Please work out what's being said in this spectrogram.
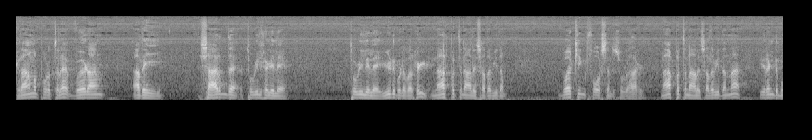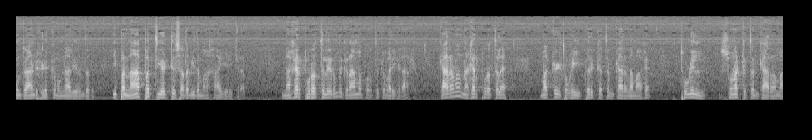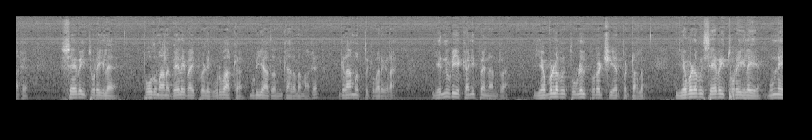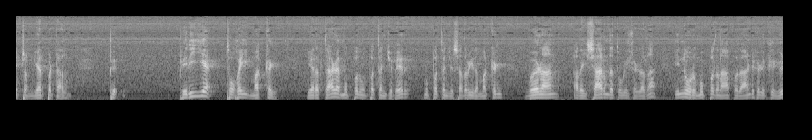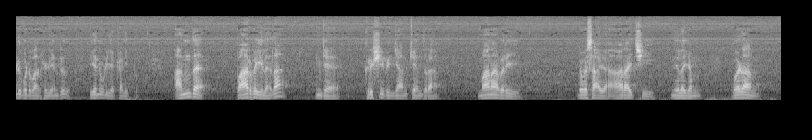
கிராமப்புறத்தில் வேளாண் அதை சார்ந்த தொழில்களில் தொழிலில் ஈடுபடுபவர்கள் நாற்பத்தி நாலு சதவீதம். ஒர்க்கிங் ஃபோர்ஸ் என்று சொல்கிறார்கள் நாற்பத்தி நாலு சதவீதம்னா இரண்டு மூன்று ஆண்டுகளுக்கு முன்னால் இருந்தது. இப்போ நாற்பத்தி எட்டு சதவீதமாக ஆகியிருக்கிறது. நகர்ப்புறத்திலிருந்து கிராமப்புறத்துக்கு வருகிறார்கள். காரணம் நகர்ப்புறத்தில் மக்கள் தொகை பெருக்கத்தின் காரணமாக தொழில் சுணக்கத்தின் காரணமாக சேவை துறையில் போதுமான வேலை வாய்ப்புகளை உருவாக்க முடியாததன் காரணமாக கிராமத்துக்கு வருகிறார். என்னுடைய கணிப்பு என்னென்றால் எவ்வளவு தொழில் புரட்சி ஏற்பட்டாலும் எவ்வளவு சேவை துறையிலேயே முன்னேற்றம் ஏற்பட்டாலும் பெ- பெரிய தொகை மக்கள் ஏறத்தாழ முப்பது முப்பத்தஞ்சு பேர் முப்பத்தஞ்சு சதவீத மக்கள் வேளாண் அதை சார்ந்த தொழில்களில் தான் இன்னொரு முப்பது நாற்பது ஆண்டுகளுக்கு ஈடுபடுவார்கள் என்றது என்னுடைய கணிப்பு. அந்த பார்வையில் தான் இங்கே கிருஷி விஞ்ஞான் கேந்திரா மானாவரி விவசாய ஆராய்ச்சி நிலையம் வேளாண்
